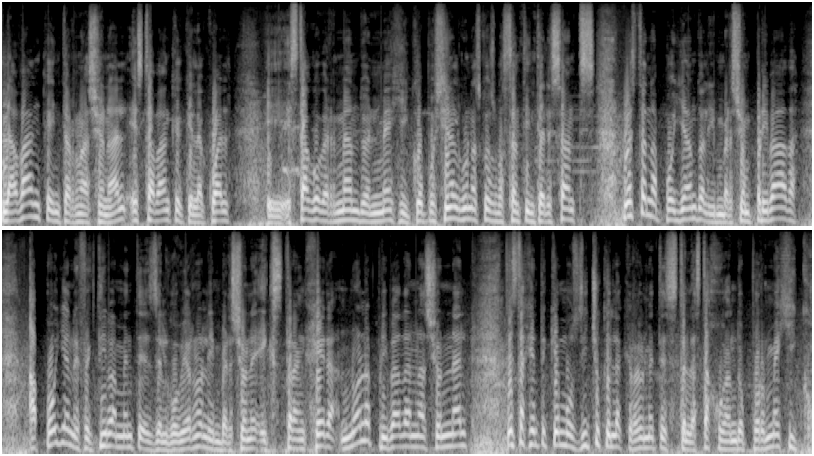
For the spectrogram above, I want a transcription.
La banca internacional, esta banca que la cual eh, está gobernando en México, pues tiene algunas cosas bastante interesantes. No están apoyando a la inversión privada, apoyan efectivamente desde el gobierno la inversión extranjera, no la privada nacional, de esta gente que hemos dicho que es la que realmente se la está jugando por México.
